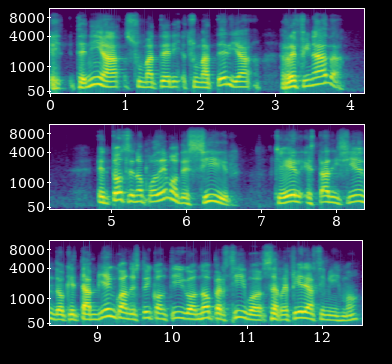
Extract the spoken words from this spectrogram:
eh, tenía su materia, su materia refinada. Entonces no podemos decir que él está diciendo que también cuando estoy contigo no percibo, se refiere a sí mismo,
